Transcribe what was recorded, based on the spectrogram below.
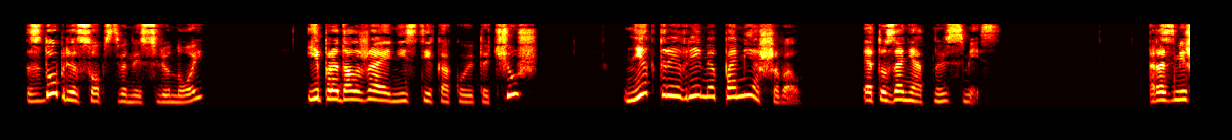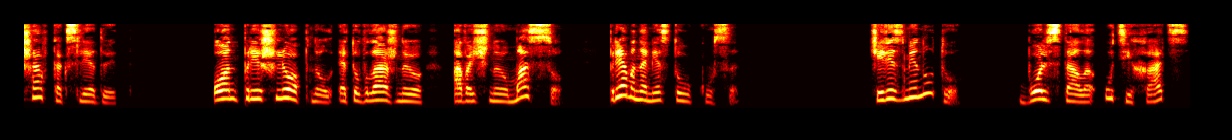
сдобрил собственной слюной и, продолжая нести какую-то чушь, некоторое время помешивал эту занятную смесь. Размешав как следует, он пришлепнул эту влажную овощную массу прямо на место укуса. Через минуту боль стала утихать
